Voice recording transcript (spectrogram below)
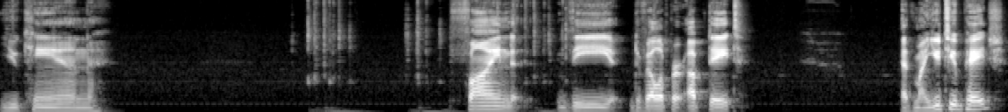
You can find the developer update at my YouTube page.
